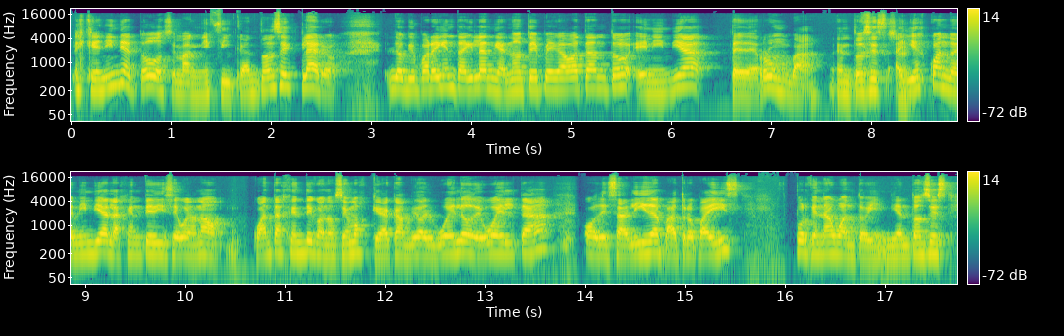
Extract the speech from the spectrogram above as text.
Es que en India todo se magnifica. Entonces, claro, lo que por ahí en Tailandia no te pegaba tanto, en India te derrumba. Entonces, Sí. ahí es cuando en India la gente dice, bueno, no, ¿cuánta gente conocemos que ha cambiado el vuelo de vuelta o de salida para otro país? porque no aguantó India. Entonces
